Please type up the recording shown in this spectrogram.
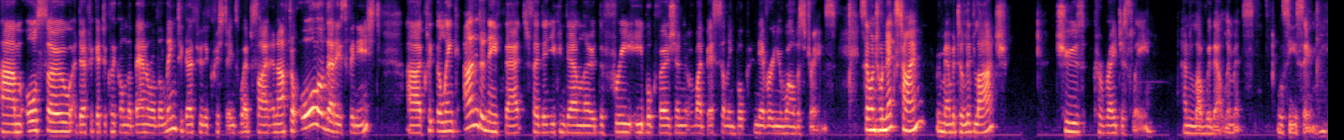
Um, also, don't forget to click on the banner or the link to go through to Kristine's website. And after all of that is finished, uh, click the link underneath that so that you can download the free ebook version of my best-selling book, Never in Your Wildest Dreams. So until next time, remember to live large, choose courageously, and love without limits. We'll see you soon.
